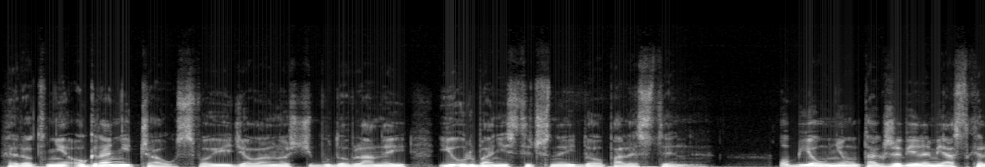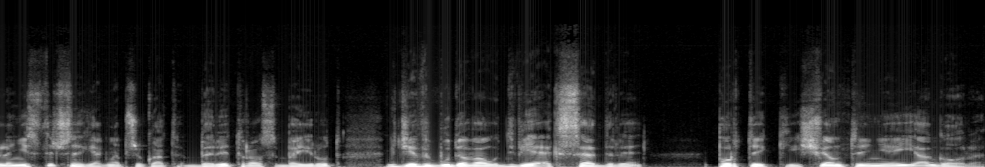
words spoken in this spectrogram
Herod nie ograniczał swojej działalności budowlanej i urbanistycznej do Palestyny. Objął nią także wiele miast helenistycznych, jak na przykład Berytros, Bejrut, gdzie wybudował dwie eksedry, portyki, świątynie i agorę.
